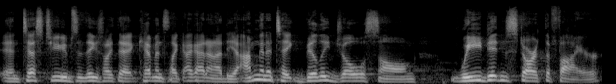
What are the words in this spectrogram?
and test tubes and things like that, Kevin's like, I got an idea. I'm going to take Billy Joel's song, We Didn't Start the Fire.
